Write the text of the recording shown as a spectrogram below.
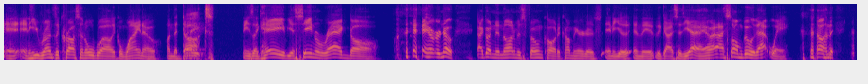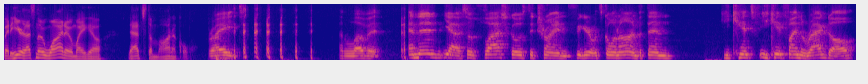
And, and he runs across an old, uh, like a wino on the docks. And he's like, hey, have you seen Ragdoll? or no, I got an anonymous phone call to come here to, and he and the, the guy says, yeah, I, saw him go that way. The- but here, that's no wino, Michael. That's the monocle. right. I love it. And then yeah, so Flash goes to try and figure out what's going on, but then he can't he can't find the ragdoll.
